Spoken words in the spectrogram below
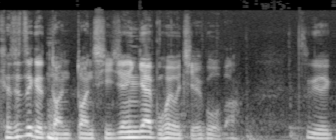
可是这个短短期间应该不会有结果吧？这个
